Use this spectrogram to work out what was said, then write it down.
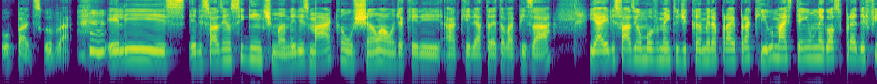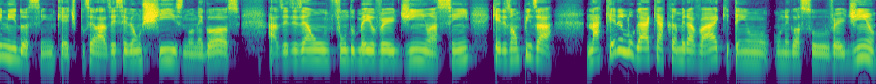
Opa, desculpa. eles, eles fazem o seguinte, mano. Eles marcam o chão aonde aquele, aquele atleta vai pisar. E aí eles fazem um movimento de câmera pra ir pra aquilo, mas tem um negócio pré-definido, assim, que é tipo, sei lá, às vezes você vê um X no negócio, às vezes é um fundo meio verdinho, assim, que eles vão pisar. Naquele lugar que a câmera vai, que tem um, um negócio verdinho,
